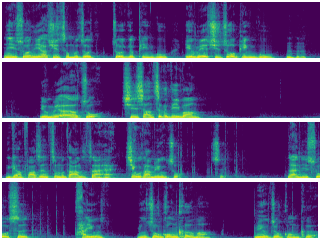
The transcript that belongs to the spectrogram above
你说你要去怎么做做一个评估？有没有去做评估？嗯哼，有没有要做？其实像这个地方，你看发生这么大的灾害，结果他没有做。是，那你说是他有有做功课吗？没有做功课，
